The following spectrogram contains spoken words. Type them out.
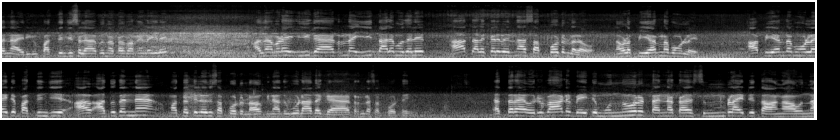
തന്നെ ആയിരിക്കും പത്തിഞ്ച് സ്ലാബ് എന്നൊക്കെ പറഞ്ഞിട്ടുണ്ടെങ്കിൽ അത് നമ്മുടെ ഈ ഗാർഡറിന്റെ ഈ തല മുതൽ ആ തലക്കൽ വരുന്ന ആ സപ്പോർട്ട് ഉണ്ടല്ലോ. നമ്മളെ പിയറിന്റെ മുകളിൽ ആ പിയറിന്റെ മുകളിലായിട്ട് പത്തിഞ്ച് ആ അത് തന്നെ മൊത്തത്തിൽ ഒരു സപ്പോർട്ട് ഉണ്ടാകും പിന്നെ അതുകൂടാതെ ഗാർഡറിന്റെ സപ്പോർട്ട് എത്ര ഒരുപാട് വെയിറ്റ് മുന്നൂറ് ടണ്ണൊക്കെ സിമ്പിളായിട്ട് താങ്ങാവുന്ന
